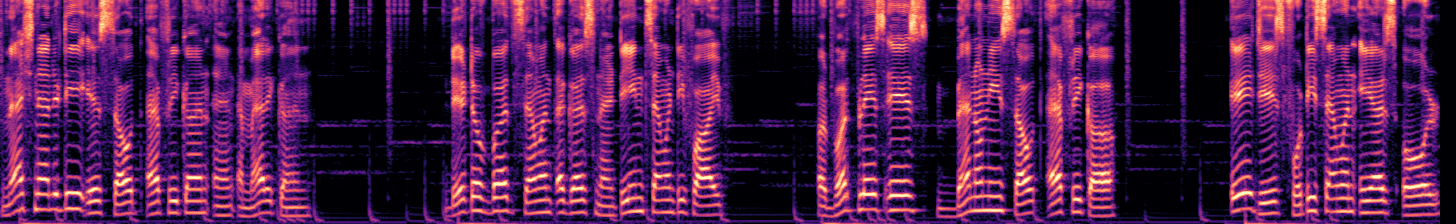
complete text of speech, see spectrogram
Nationality is South African and American. Date of birth 7th August 1975. Her birthplace is Benoni, South Africa. Age is 47 years old.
